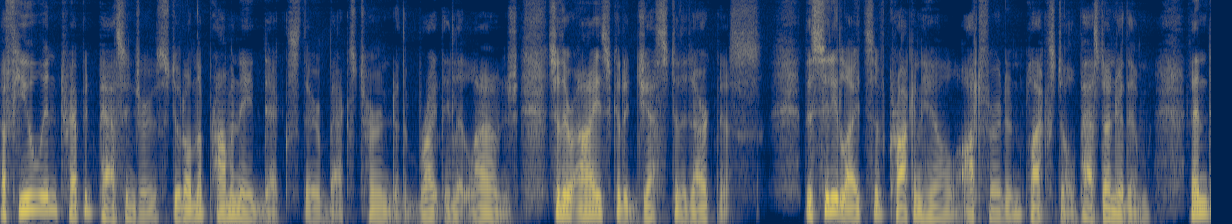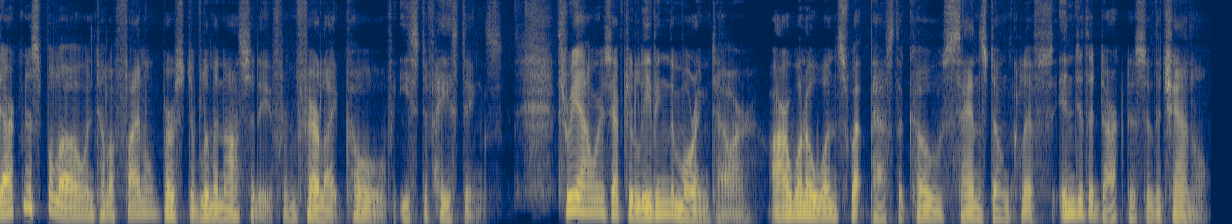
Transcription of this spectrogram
A few intrepid passengers stood on the promenade decks, their backs turned to the brightly lit lounge, so their eyes could adjust to the darkness. The city lights of Crockenhill, Otford, and Plaxtol passed under them, then darkness below until a final burst of luminosity from Fairlight Cove, east of Hastings. Three hours after leaving the mooring tower, R 101 swept past the cove's sandstone cliffs into the darkness of the channel.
